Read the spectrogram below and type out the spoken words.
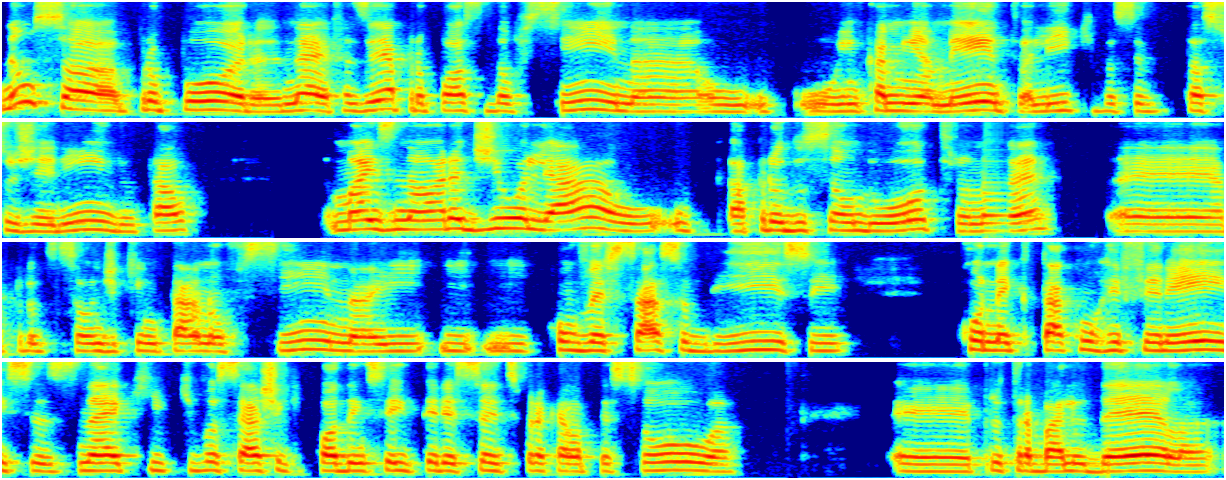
não só propor, né, fazer a proposta da oficina, o, o encaminhamento ali que você está sugerindo, tal, mas na hora de olhar o, a produção do outro, né? É, a produção de quem está na oficina e, e, e, conversar sobre isso e conectar com referências, né? Que, que você acha que podem ser interessantes para aquela pessoa, é, para o trabalho dela,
